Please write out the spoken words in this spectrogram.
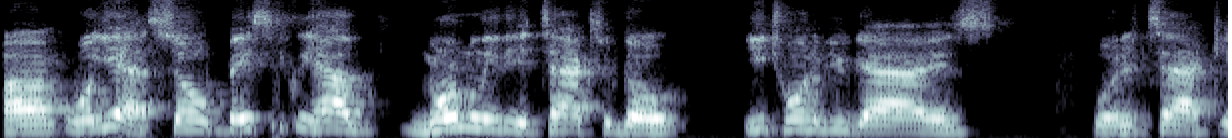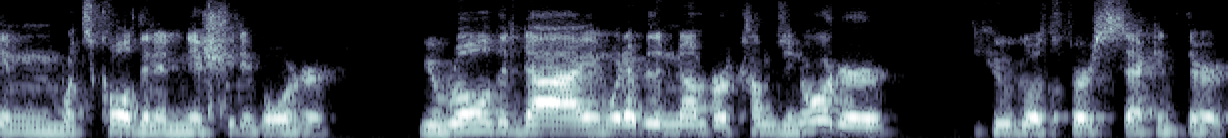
Um, well, yeah. So basically, how normally the attacks would go. Each one of you guys would attack in what's called an initiative order. You roll the die, and whatever the number comes in order, who goes first, second, third.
